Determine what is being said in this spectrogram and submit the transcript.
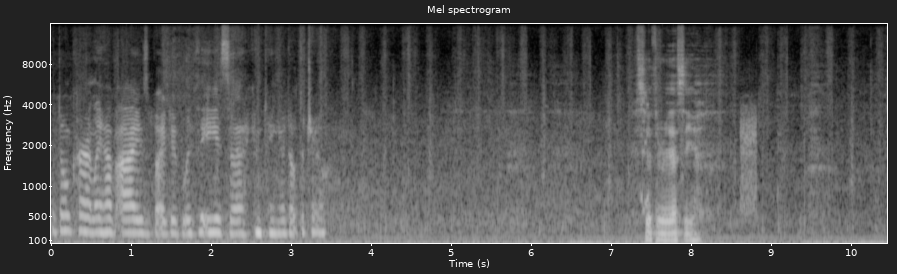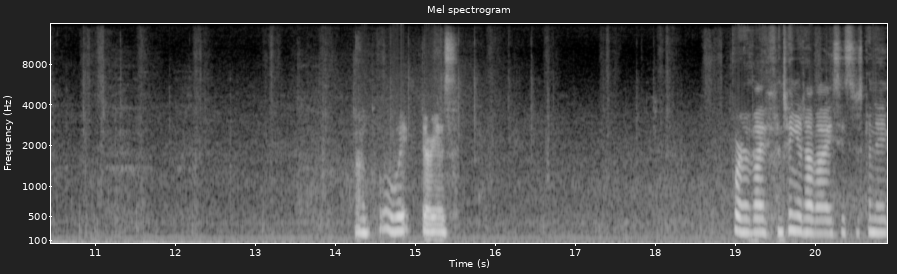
I don't currently have eyes, but I do believe that he's uh, continued up the trail. Zero three, I see Oh, oh, wait, there he is. Or if I continue to have eyes, he's just gonna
